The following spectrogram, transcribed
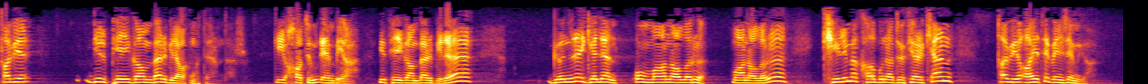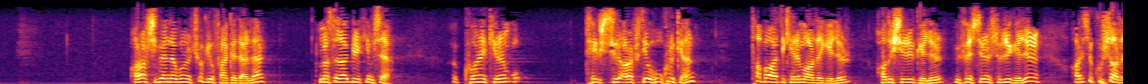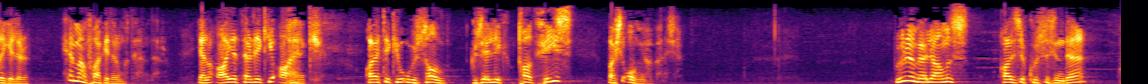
Tabi bir peygamber bile bak muhteremler. Ki hatimül enbiya. Bir peygamber bile gönlüne gelen o manaları manaları kelime kabına dökerken tabi ayete benzemiyor. Arapça bilenler bunu çok iyi fark ederler. Mesela bir kimse Kur'an-ı Kerim tefsiri Arapça diye okurken tabi ayet-i kerime arada gelir, hadis-i şerif gelir, müfessirin sözü gelir. Hadisi kuşlar da gelir. Hemen fark eder muhteremler. Yani ayetlerdeki ahenk, ayetteki uysal güzellik, tat, feyiz başta olmuyor böylece. Buyuruyor Mevlamız Hadisi Kursisi'nde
